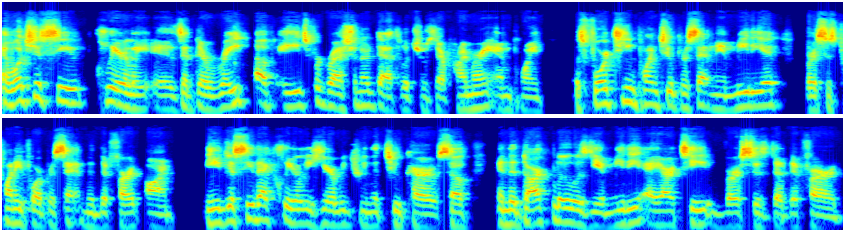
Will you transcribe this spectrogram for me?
And what you see clearly is that their rate of AIDS progression or death, which was their primary endpoint, was 14.2% in the immediate versus 24% in the deferred arm. And you can see that clearly here between the two curves. So in the dark blue was the immediate ART versus the deferred.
